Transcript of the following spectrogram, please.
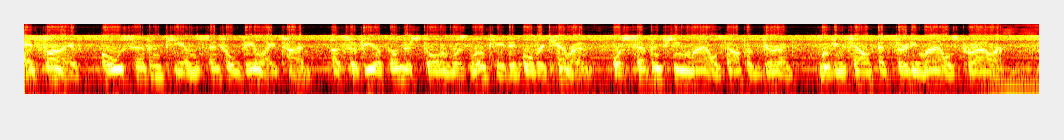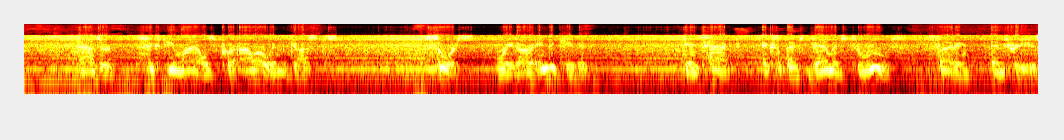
At 5.07 p.m. Central Daylight Time, a severe thunderstorm was located over Cameron, or 17 miles south of Durant, moving south at 30 miles per hour. Hazard, 60 miles per hour wind gusts. Source, radar indicated. Impact, expect damage to roofs, siding, and trees.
